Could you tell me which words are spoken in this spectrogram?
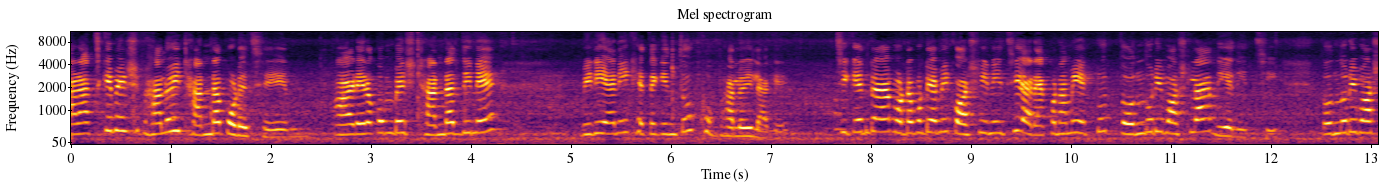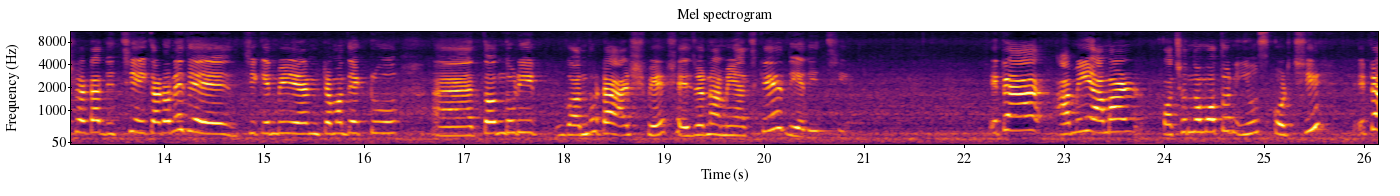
আর আজকে বেশ ভালোই ঠান্ডা পড়েছে। আর এরকম বেশ ঠান্ডার দিনে বিরিয়ানি খেতে কিন্তু খুব ভালোই লাগে। চিকেনটা মোটামুটি আমি কষিয়ে নিচ্ছি। আর এখন আমি একটু তন্দুরি মশলা দিয়ে দিচ্ছি। তন্দুরি মশলাটা দিচ্ছি এই কারণে যে চিকেন বিরিয়ানিটার মধ্যে একটু তন্দুরি গন্ধটা আসবে, সেই জন্য আমি আজকে দিয়ে দিচ্ছি। এটা আমি আমার পছন্দ মতন ইউজ করছি। এটা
